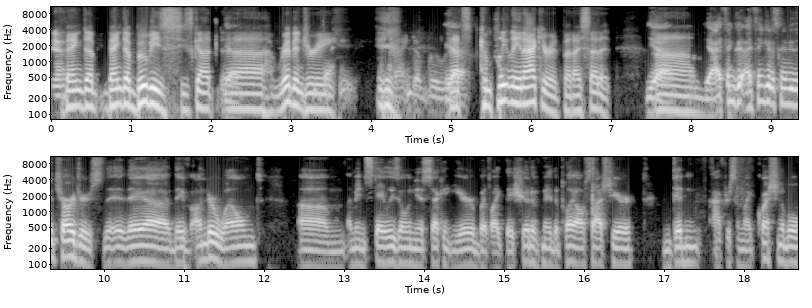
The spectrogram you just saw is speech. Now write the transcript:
yeah. banged up, banged up boobies. He's got yeah. uh, rib injury. Banged up boobies. That's completely inaccurate, but I said it. Yeah, um, yeah. I think I think it's going to be the Chargers. They they uh, they've underwhelmed. Um, I mean, Staley's only in his second year, but like they should have made the playoffs last year, and didn't after some like questionable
